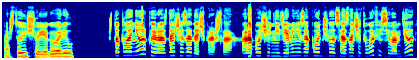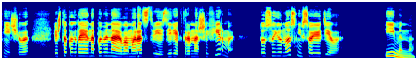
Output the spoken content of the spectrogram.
А что еще я говорил? Что планерка и раздача задач прошла. Рабочая неделя не закончилась, а значит, в офисе вам делать нечего. И что, когда я напоминаю вам о родстве с директором нашей фирмы, то сую нос не в свое дело. Именно.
